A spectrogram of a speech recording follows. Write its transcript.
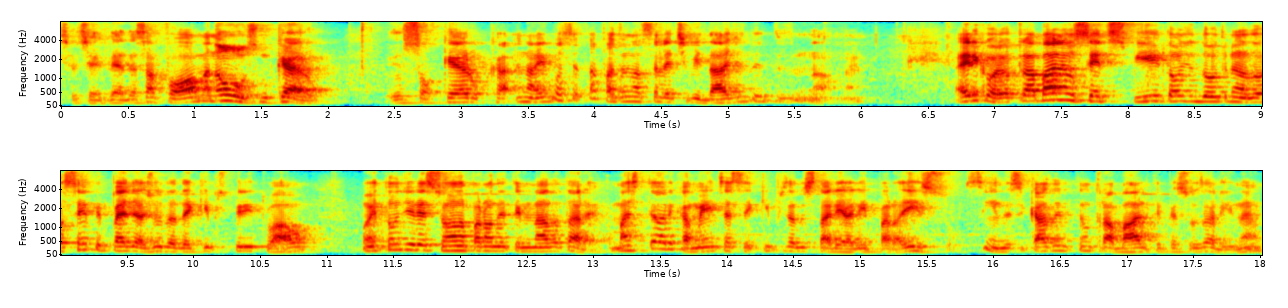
Se você vier dessa forma, não, não quero. Eu só quero. Não, aí você está fazendo a seletividade. De... Não, né? Aí ele eu trabalho em um centro espírita onde o doutrinador sempre pede ajuda da equipe espiritual ou então direciona para uma determinada tarefa. Mas, teoricamente, essa equipe já não estaria ali para isso? Sim, nesse caso ele tem um trabalho, tem pessoas ali, né?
